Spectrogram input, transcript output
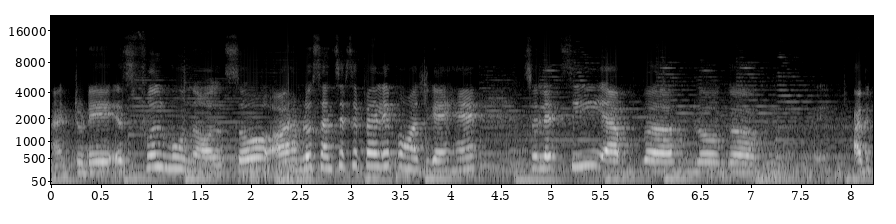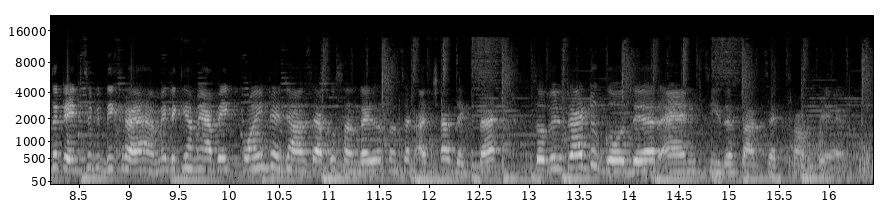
and today is full moon also और हम लोग सनसेट से पहले पहुँच गए हैं सो लेट्स सी अब हम लोग अभी तो टेंट से भी दिख रहा है हमें, लेकिन हमें यहाँ पे एक पॉइंट है जहाँ से आपको सनराइज और सनसेट अच्छा दिखता है। तो will try to go there and see the sunset from there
